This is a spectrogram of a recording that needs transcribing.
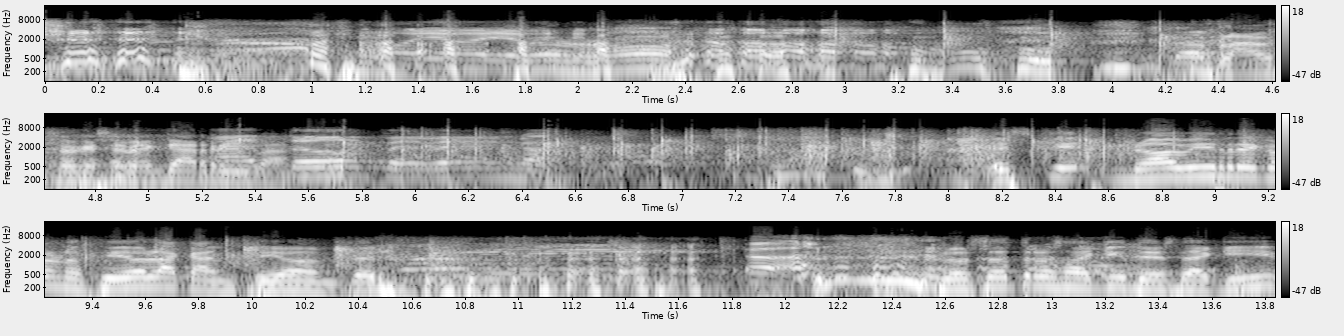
Un aplauso, que se venga arriba. A tope, venga. Es que no habéis reconocido la canción, pero nosotros aquí desde aquí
